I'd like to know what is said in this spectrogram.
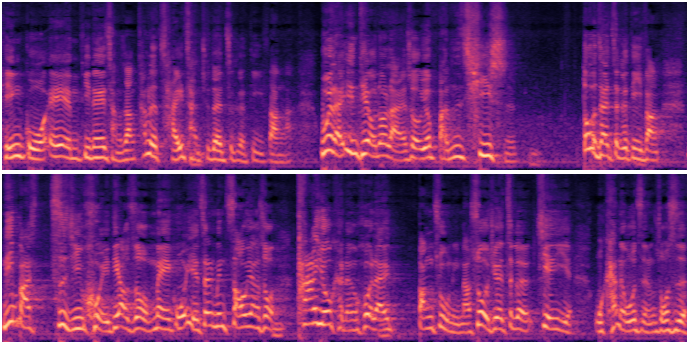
苹果、AMD 那些厂商，它的财产就在这个地方啊。未来 Intel 都来的时候，有百分之七十都在这个地方。你把自己毁掉之后，美国也在那边遭殃的时候，他有可能会来帮助你吗？所以我觉得这个建议，我看了我只能说是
